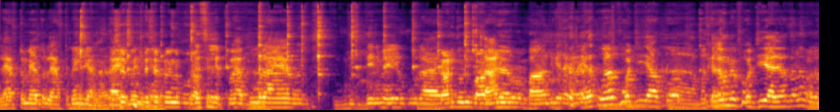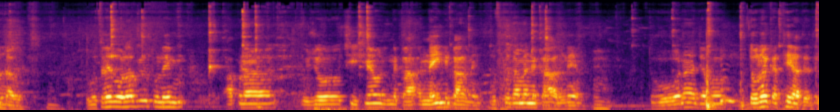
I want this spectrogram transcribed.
लेफ्ट में है तो लेफ्ट में ही जाना राइट में नहीं डिसिप्लिन पूरा। डिसिप्लिन पूरा है दिन में ही पूरा है दाढ़ी दूढ़ी बांध दाढ़ी के- बांध के रखना है पूरा फौजी आपको फिल्म में फौजी आ जाता ना वो था वो तो उसने बोला कि तूने अपना वो जो शीशियां निकाल नहीं निकालने उसको तो मैं निकालने हैं तो वो ना जब दोनों इकट्ठे आते थे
